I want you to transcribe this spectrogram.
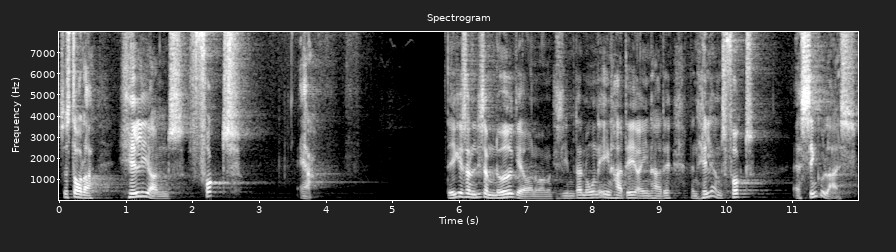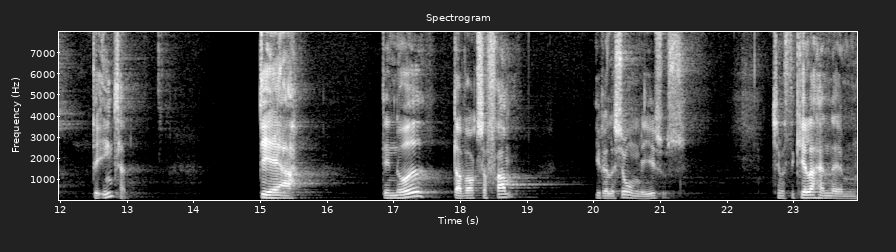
så står der, Helligåndens frugt er. Det er ikke sådan ligesom nådegaverne, hvor man kan sige, at der er nogen, en har det, og en har det. Men Helligåndens frugt er singularis. Det er ental. Det er, det er noget, der vokser frem i relationen med Jesus. Timothy Keller, han, øhm,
